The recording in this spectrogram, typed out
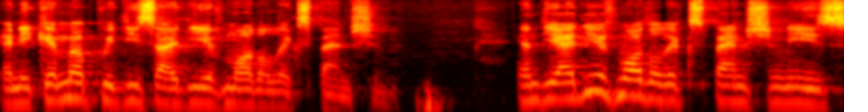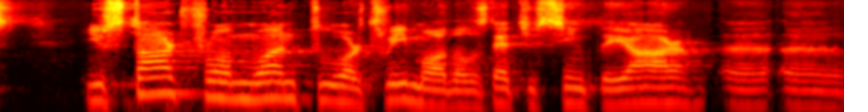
And he came up with this idea of model expansion. And the idea of model expansion is you start from one, two, or three models that you think they are uh, uh,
